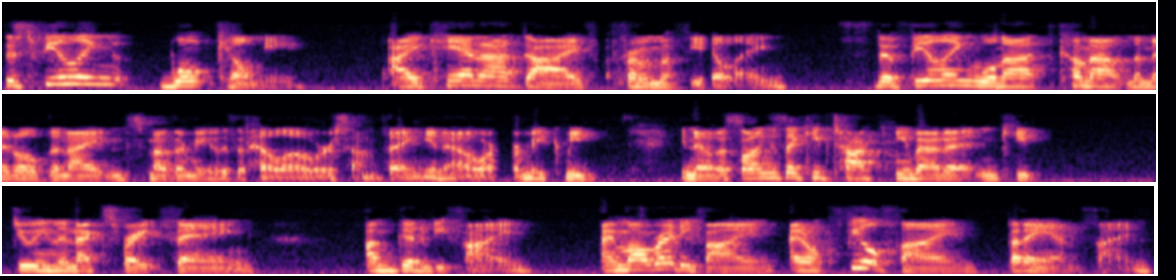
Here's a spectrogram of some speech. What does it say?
this feeling won't kill me. I cannot die from a feeling. The feeling will not come out in the middle of the night and smother me with a pillow or something, you know, or make me, you know, as long as I keep talking about it and keep doing the next right thing, I'm going to be fine. I'm already fine. I don't feel fine, but I am fine.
